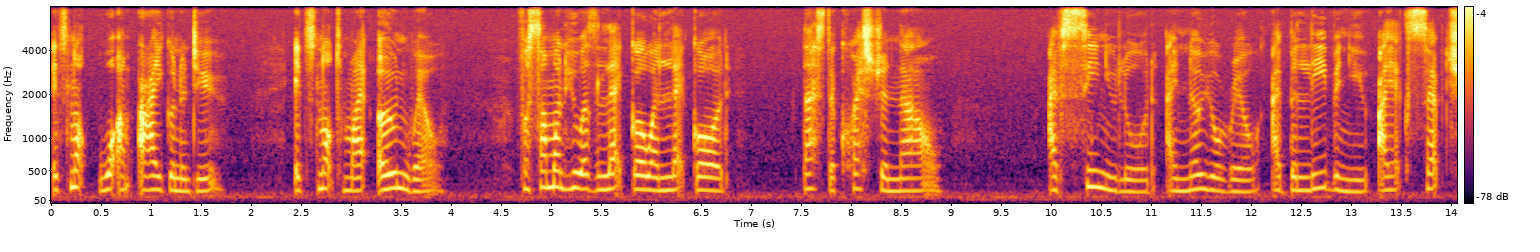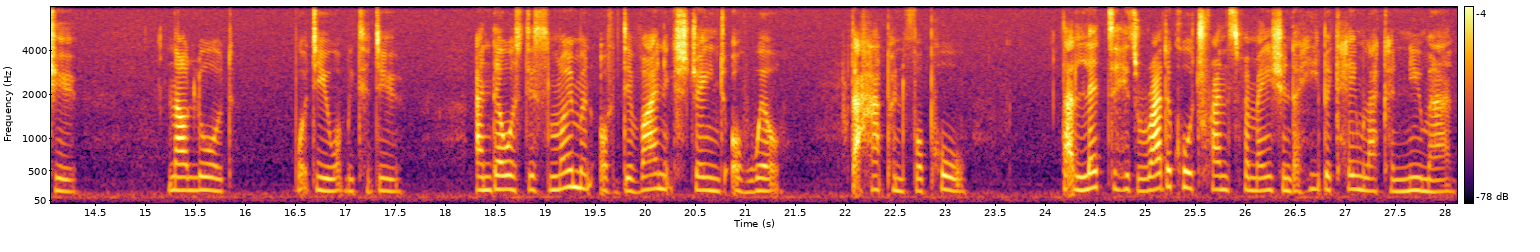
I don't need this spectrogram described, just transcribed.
It's not what am I going to do? It's not my own will. For someone who has let go and let God, that's the question now. I've seen you, Lord. I know you're real. I believe in you. I accept you. Now, Lord, what do you want me to do? And there was this moment of divine exchange of will that happened for Paul that led to his radical transformation that he became like a new man.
